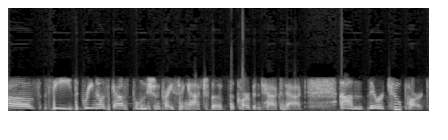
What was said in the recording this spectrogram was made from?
of the, the Greenhouse Gas Pollution Pricing Act, the, the Carbon Tax Act, um, there are two parts.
